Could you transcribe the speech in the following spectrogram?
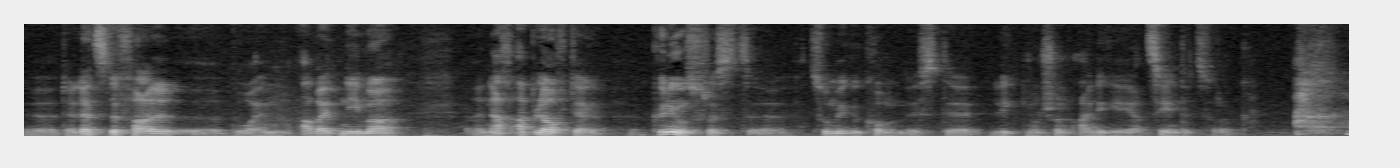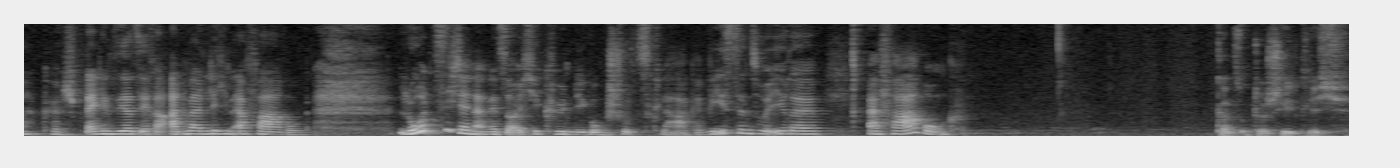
Äh, der letzte Fall, äh, wo ein Arbeitnehmer äh, nach Ablauf der Kündigungsfrist zu mir gekommen ist, der liegt nun schon einige Jahrzehnte zurück. Sprechen Sie aus Ihrer anwaltlichen Erfahrung. Lohnt sich denn eine solche Kündigungsschutzklage? Wie ist denn so Ihre Erfahrung? Ganz unterschiedlich.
